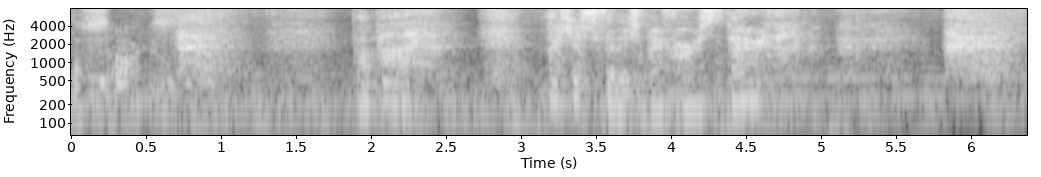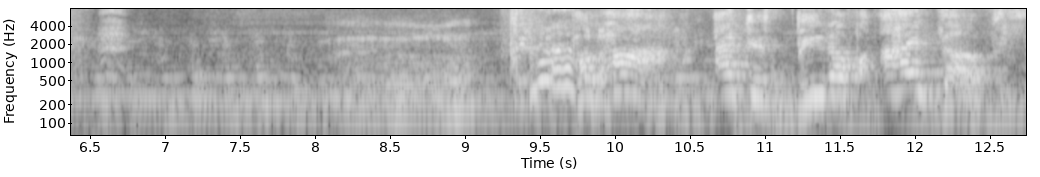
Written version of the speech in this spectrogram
those socks? Papa, I just finished my first marathon. I just beat up iDubbbz.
